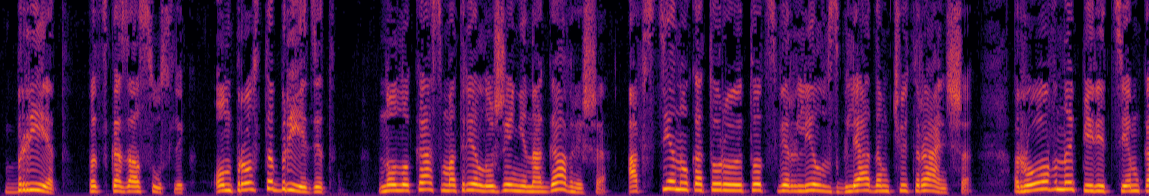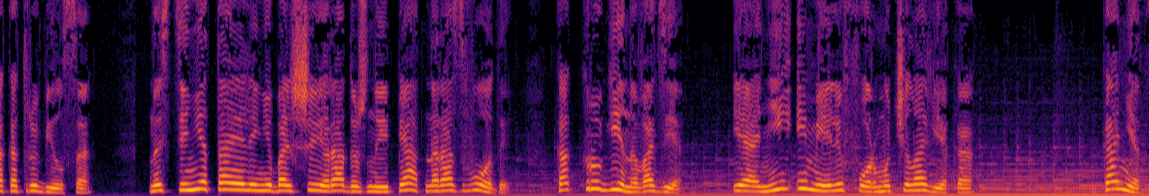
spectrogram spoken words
«Бред!» — подсказал Суслик. «Он просто бредит!» Но Лука смотрел уже не на Гавриша, а в стену, которую тот сверлил взглядом чуть раньше, ровно перед тем, как отрубился. На стене таяли небольшие радужные пятна разводы, как круги на воде, и они имели форму человека. Конец.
